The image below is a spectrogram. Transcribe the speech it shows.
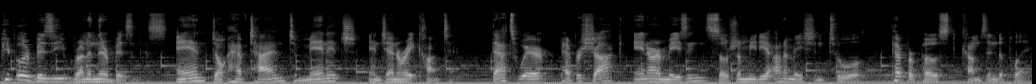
People are busy running their business and don't have time to manage and generate content. That's where Peppershock and our amazing social media automation tool, PepperPost, comes into play.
